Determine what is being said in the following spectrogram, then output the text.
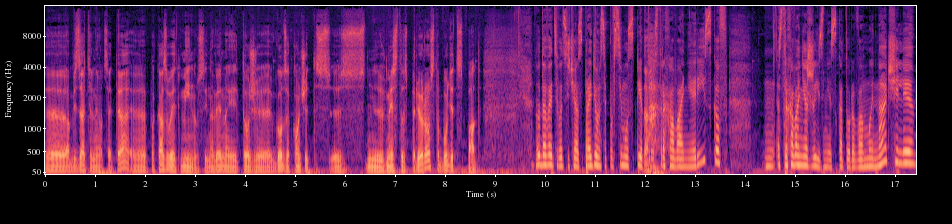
э, обязательный ОЦТ, э, показывает минус. И, наверное, тоже год закончит с, с, вместо прироста будет спад. Ну, давайте вот сейчас пройдемся по всему спектру да. страхования рисков страхование жизни, с которого мы начали.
